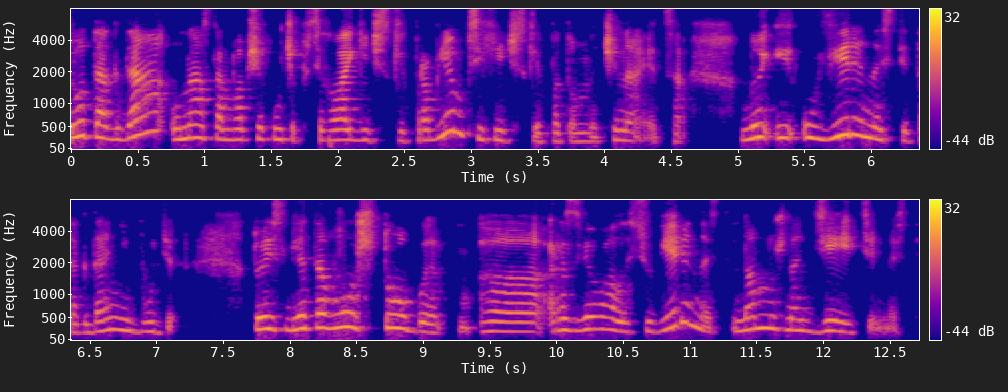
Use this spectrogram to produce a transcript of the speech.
то тогда у нас там вообще куча психологических проблем, психических потом начинается, но и уверенности тогда не будет. То есть для того, чтобы э, развивалась уверенность, нам нужна деятельность.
